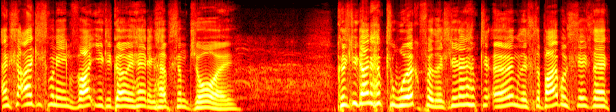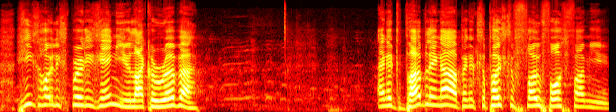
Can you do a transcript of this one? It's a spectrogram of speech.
And so I just want to invite you to go ahead and have some joy. Because you don't have to work for this. You don't have to earn this. The Bible says that His Holy Spirit is in you like a river. And it's bubbling up and it's supposed to flow forth from you.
